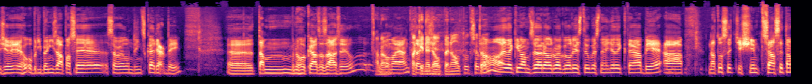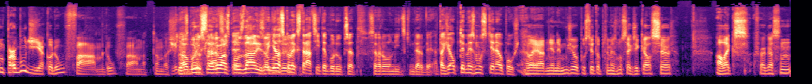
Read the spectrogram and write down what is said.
že jeho oblíbený zápas je severolondýnské derby, tam mnohokrát zazářil ano, Young, taky takže, nedal penaltu třeba. No, ale taky vám zadal dva góly, jste vůbec nevěděli, která bije a na to se těším, třeba se tam probudí, jako doufám, doufám na tom vašem. No, budu sledovat pozdálí. Viděl jsi, kolik ztrácíte bodů před severolondýnským derby. A takže optimismus tě neopouští. Hele, já mě nemůžu opustit optimismus, jak říkal Sir Alex Ferguson,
